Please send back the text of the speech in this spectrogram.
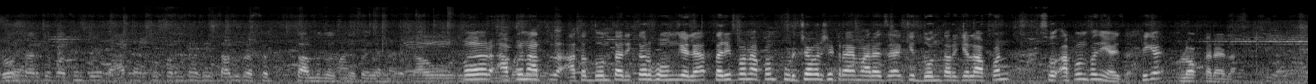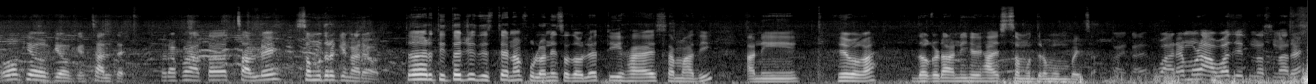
दोन तारखेपासून ते दहा तारखेपर्यंत हे चालूच असतात चालूच असतं. पर आपण आता आता दोन तारीखवर होऊन गेल्या तरी पण आपण पुढच्या वर्षी ट्राय मारायचा आहे की दोन तारखेला आपण सो आपण पण यायचं. ठीक आहे? ब्लॉक करायला. ओके ओके ओके चालतंय. तर आपण आता चाललोय समुद्र किनाऱ्यावर तर तिथं जी दिसते ना फुलाने सजवल्या ती हाय समाधी. आणि हे बघा दगड आणि हे हाय समुद्र मुंबईचा. वाऱ्यामुळे आवाज येत नसणार आहे.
